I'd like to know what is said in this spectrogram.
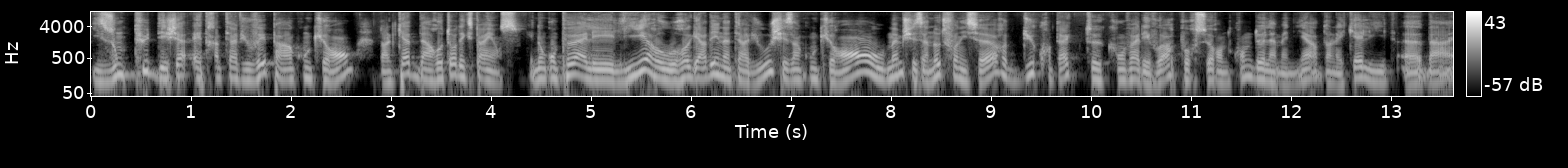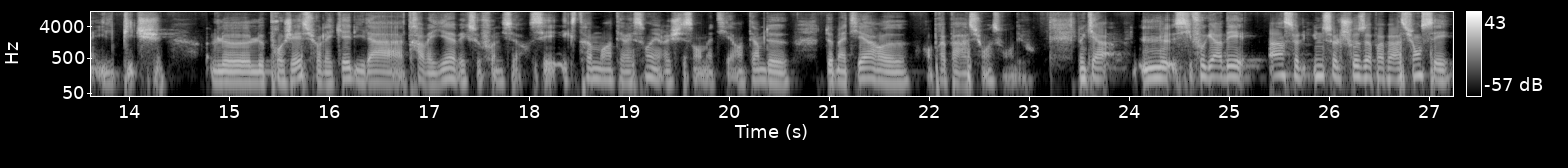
ils ont pu déjà être interviewés par un concurrent dans le cadre d'un retour d'expérience. Et donc on peut aller lire ou regarder une interview chez un concurrent ou même chez un autre fournisseur du contact qu'on va aller voir pour se rendre compte de la manière dans laquelle il, euh, ben, il pitch le, le, projet sur lequel il a travaillé avec ce fournisseur. C'est extrêmement intéressant et enrichissant en matière, en termes de, de matière euh, en préparation à son rendez-vous. Donc, s'il faut garder un seul, une seule chose de préparation, c'est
